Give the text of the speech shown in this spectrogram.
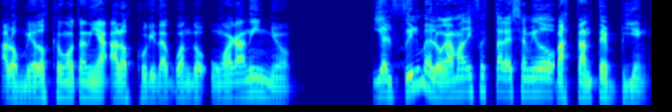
a los miedos que uno tenía a la oscuridad cuando uno era niño. Y el filme logra manifestar ese miedo bastante bien.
